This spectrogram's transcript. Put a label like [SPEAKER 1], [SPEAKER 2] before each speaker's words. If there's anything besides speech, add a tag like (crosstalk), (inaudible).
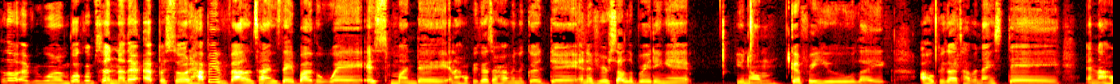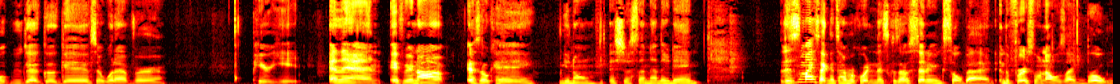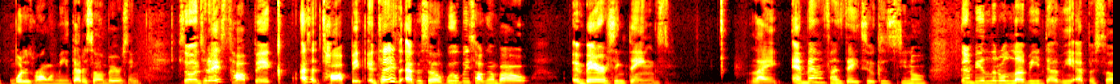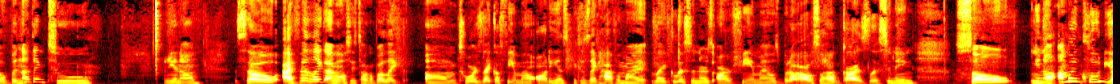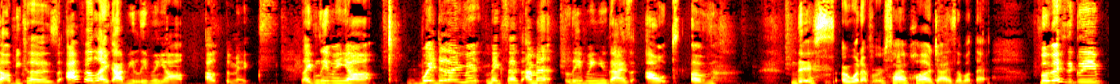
[SPEAKER 1] Hello, everyone. Welcome to another episode. Happy Valentine's Day, by the way. It's Monday, and I hope you guys are having a good day. And if you're celebrating it, you know, good for you. Like, I hope you guys have a nice day, and I hope you get good gifts or whatever. Period. And then, if you're not, it's okay. You know, it's just another day. This is my second time recording this because I was stuttering so bad. In the first one, I was like, bro, what is wrong with me? That is so embarrassing. So, in today's topic, I said topic. In today's episode, we'll be talking about embarrassing things. Like, and Valentine's Day too, because, you know, it's gonna be a little lovey dovey episode, but nothing too, you know. So, I feel like I mostly talk about like um towards like a female audience because like half of my like listeners are females but i also have guys listening so you know i'm gonna include y'all because i feel like I'd be leaving y'all out the mix like leaving y'all. Wait, did I make sense? I meant leaving you guys out of this or whatever. So I apologize about that. But basically,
